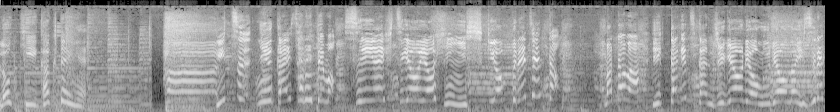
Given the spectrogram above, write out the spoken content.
ロッキー各店へ。い。つ入会されても水泳必要用品一式をプレゼント。または1ヶ月間授業料無料のいずれか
